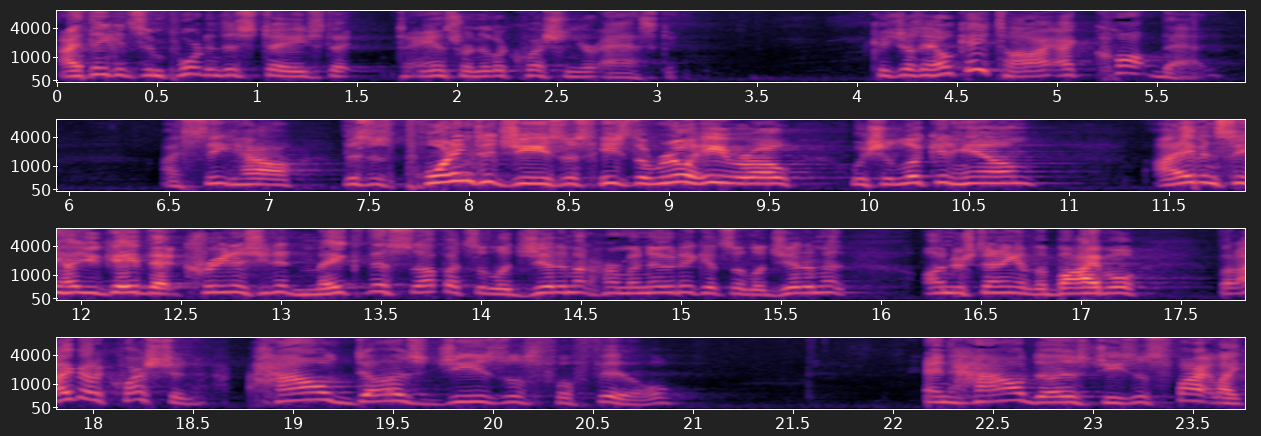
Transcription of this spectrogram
I think it's important at this stage that, to answer another question you're asking. Because you're saying, okay, Todd, I, I caught that. I see how this is pointing to Jesus. He's the real hero. We should look at him. I even see how you gave that credence. You didn't make this up. It's a legitimate hermeneutic, it's a legitimate understanding of the Bible. But I've got a question. How does Jesus fulfill and how does Jesus fight? Like,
